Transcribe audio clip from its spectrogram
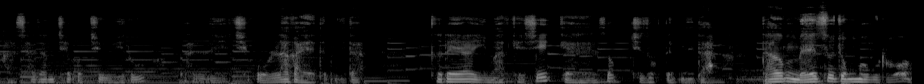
아, 사상 최고치 위로 빨리 치고 올라가야 됩니다. 그래야 이 마켓이 계속 지속됩니다. 다음 매수 종목으로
